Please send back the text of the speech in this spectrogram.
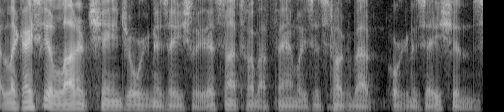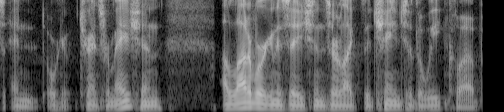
like I see a lot of change organizationally. Let's not talk about families. Let's talk about organizations and organ- transformation. A lot of organizations are like the change of the week club.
